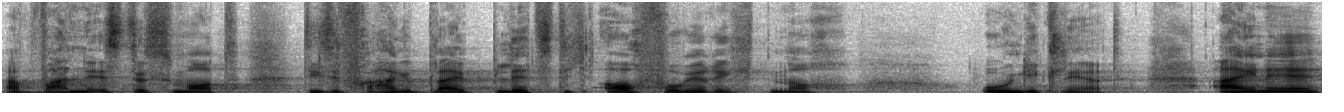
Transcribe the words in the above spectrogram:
Ab wann ist es Mord? Diese Frage bleibt letztlich auch vor Gericht noch ungeklärt. Eine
